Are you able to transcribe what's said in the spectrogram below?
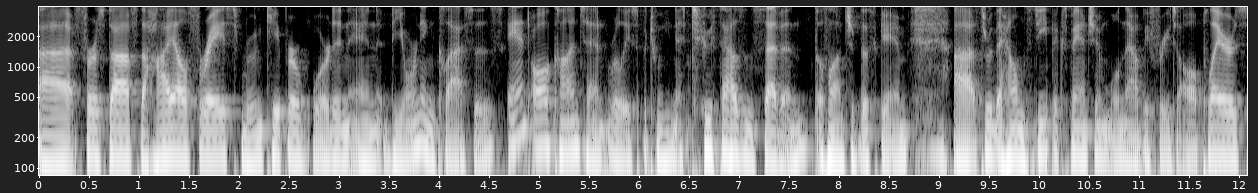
Uh, first off, the High Elf race, Runekeeper, Warden, and Beorning classes, and all content released between 2007, the launch of this game, uh, through the Helm's Deep expansion will now be free to all players.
